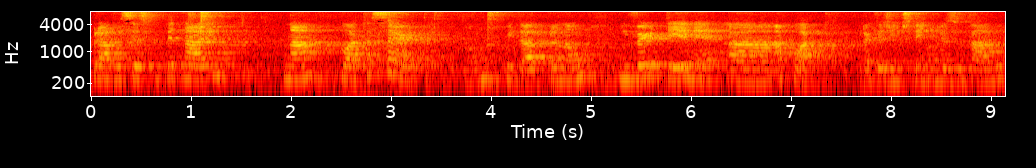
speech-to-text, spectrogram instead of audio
para vocês pipetarem na placa certa. Então, cuidado para não inverter né, a, a placa, para que a gente tenha um resultado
